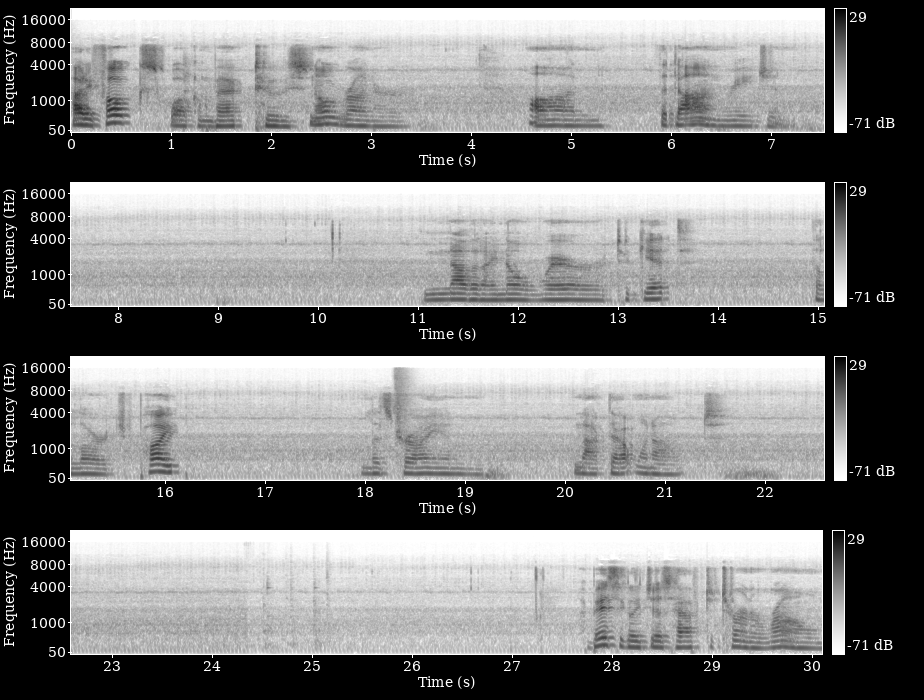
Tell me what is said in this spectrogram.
Howdy folks, welcome back to SnowRunner on the Don region. Now that I know where to get the large pipe, let's try and knock that one out. Basically just have to turn around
